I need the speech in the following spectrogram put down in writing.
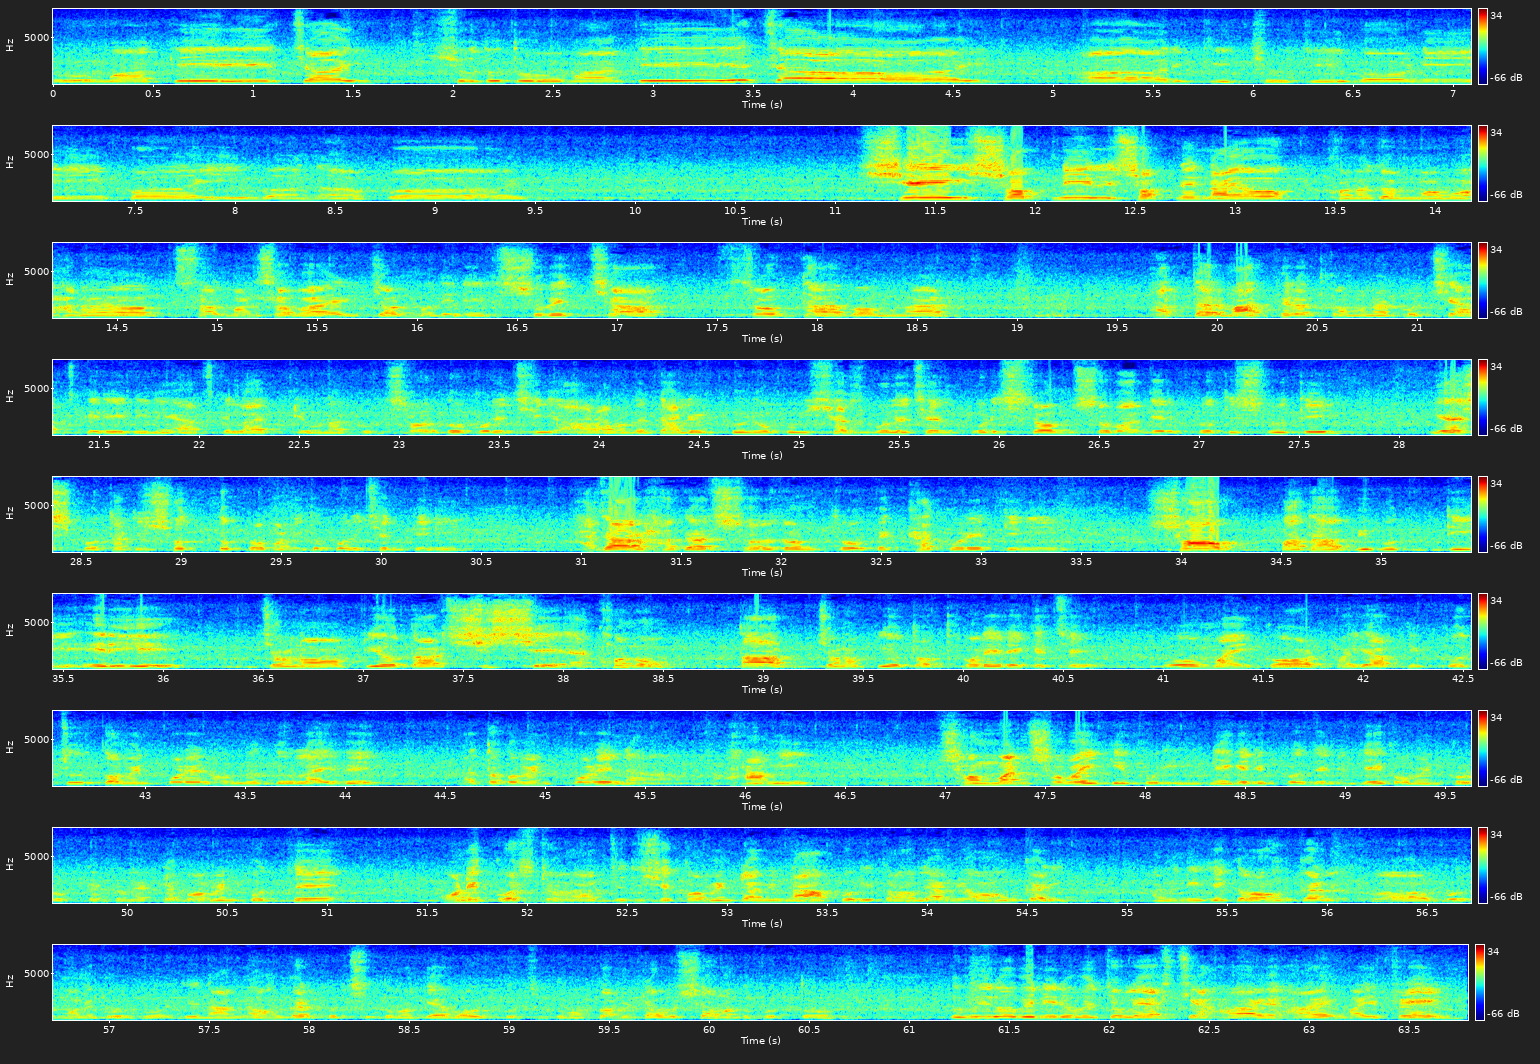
তোমাকে চাই, শুধু তোমাকে চাই। আর কিছু জীবনে পাইব না পাই। সেই স্বপ্নীল, স্বপ্নের নায়ক, ক্ষণজন্ম মহানায়ক সালমান শাহ ভাইয়ের জন্মদিনের শুভেচ্ছা, শ্রদ্ধা এবং ওনার আত্মার মাঠ ফেরত কামনা করছি আজকের এই দিনে। আজকে লাইভটি ওনাকে উৎসর্গ করেছি। আর আমাদের ঢালিউড কুইন অপবিশ্বাস বলেছেন, পরিশ্রম, সৌভাগ্যের প্রতিশ্রুতি। ইয়াস কথাটি সত্য প্রমাণিত করেছেন তিনি। হাজার হাজার ষড়যন্ত্র উপেক্ষা করে তিনি সব বাধা বিপত্তি এড়িয়ে জনপ্রিয়তার শীর্ষে এখনও তার জনপ্রিয়তা ধরে রেখেছে। ও মাই গড ভাই আপনি প্রচুর কমেন্ট পড়েন অন্য কেউ লাইভে এত কমেন্ট পড়ে না। আমি সম্মান সবাইকে করি নেগেটিভ পজিটিভ যে কমেন্ট করুক না কেন, একটা কমেন্ট করতে অনেক কষ্ট হয়। আর যদি সে কমেন্টটা আমি না পড়ি, তাহলে আমি অহংকারী। আমি নিজেকে অহংকার বোধ মনে করব যে না, আমি অহংকার করছি, তোমাকে অ্যাভয়েড করছি। তোমার কমেন্টটা অবশ্যই আমাকে পড়তে হবে। তুমি রবে নীরবে চলে আসছে। High hi my friend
